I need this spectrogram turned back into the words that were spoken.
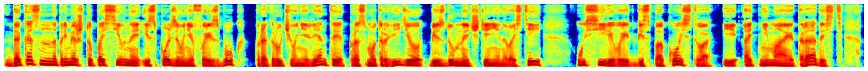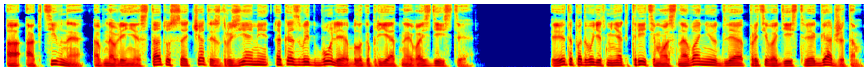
Доказано, например, что пассивное использование Facebook, прокручивание ленты, просмотр видео, бездумное чтение новостей усиливает беспокойство и отнимает радость, а активное обновление статуса, чаты с друзьями оказывает более благоприятное воздействие. И это подводит меня к третьему основанию для противодействия гаджетам.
